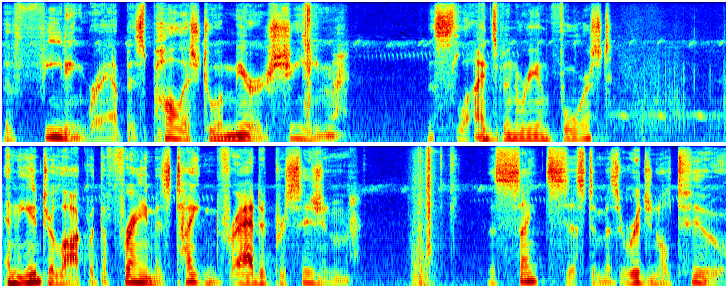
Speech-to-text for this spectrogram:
The feeding ramp is polished to a mirror sheen. The slide's been reinforced, and the interlock with the frame is tightened for added precision. The sight system is original too.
